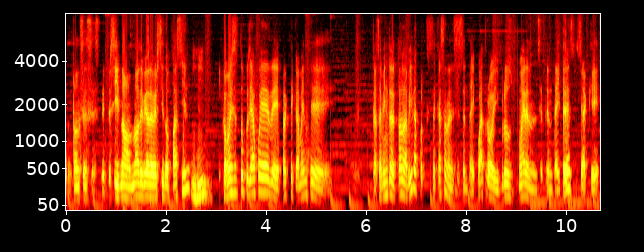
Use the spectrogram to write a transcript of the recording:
Entonces, este, pues sí, no, no debió de haber sido fácil. Y como dices tú, pues ya fue de prácticamente casamiento de toda la vida, porque se casan en el 64 y Bruce muere en el 73, o sea que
